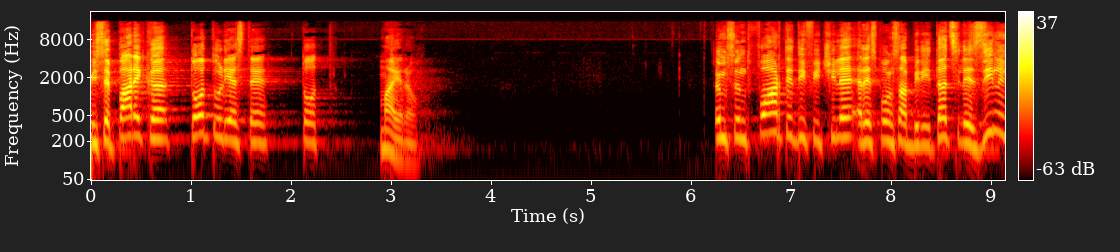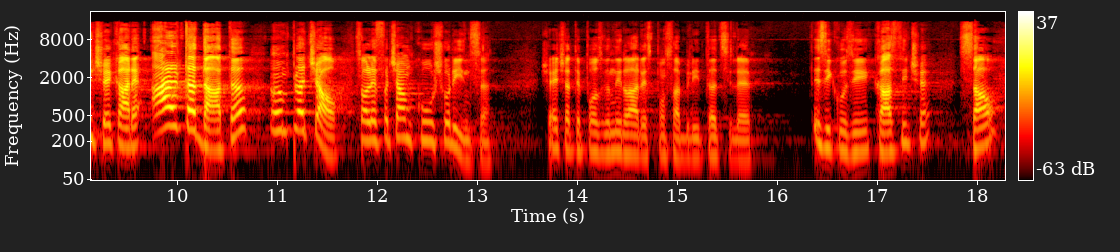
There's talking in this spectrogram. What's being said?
Mi se pare că totul este tot mai rău. Îmi sunt foarte dificile responsabilitățile zilnice care altă dată îmi plăceau sau le făceam cu ușurință. Și aici te poți gândi la responsabilitățile de zi cu zi, casnice, sau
